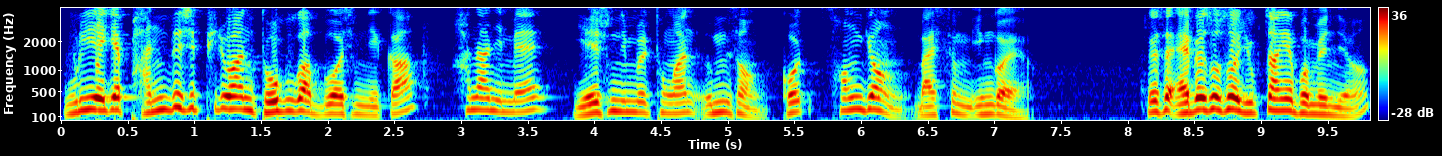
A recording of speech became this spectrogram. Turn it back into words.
우리에게 반드시 필요한 도구가 무엇입니까? 하나님의 예수님을 통한 음성, 곧 성경 말씀인 거예요. 그래서 에베소서 6장에 보면요.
